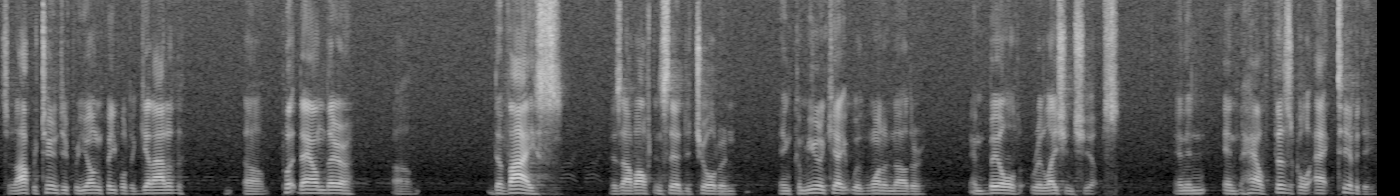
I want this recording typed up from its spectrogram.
It's an opportunity for young people to get out of the, uh, put down their uh, device, as I've often said to children, and communicate with one another and build relationships and, in, and have physical activity,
